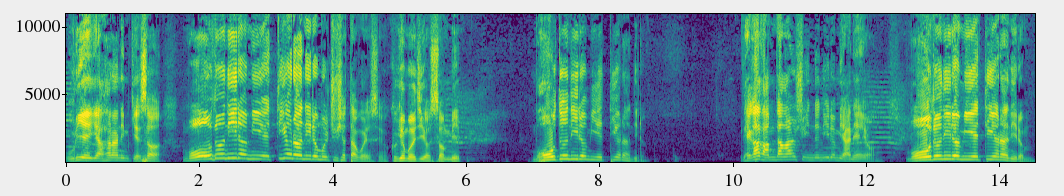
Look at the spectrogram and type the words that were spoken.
우리에게 하나님께서 모든 이름 위에 뛰어난 이름을 주셨다고 했어요. 그게 뭐지요? 썸밋. 모든 이름 위에 뛰어난 이름. 내가 감당할 수 있는 이름이 아니에요. 모든 이름 위에 뛰어난 이름.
